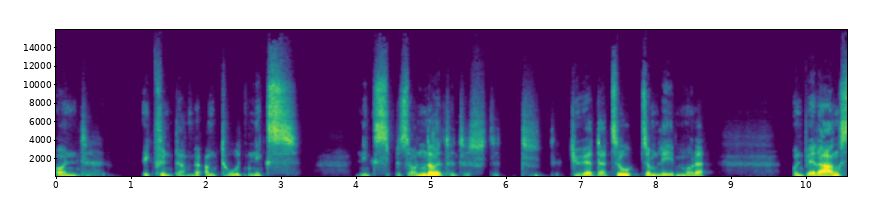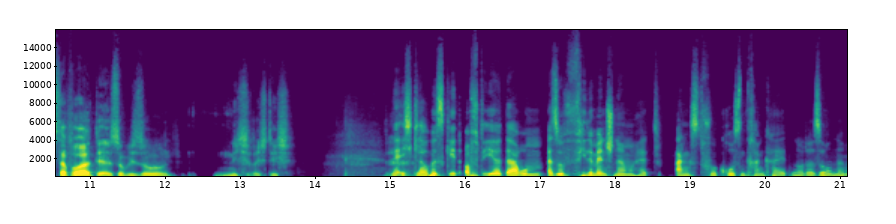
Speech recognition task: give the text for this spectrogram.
Und ich finde am Tod nichts nichts Besonderes. Das, das, das gehört dazu zum Leben, oder? Und wer da Angst davor hat, der ist sowieso nicht richtig. Na, ich glaube, es geht oft eher darum, also viele Menschen haben halt Angst vor großen Krankheiten oder so, ne?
